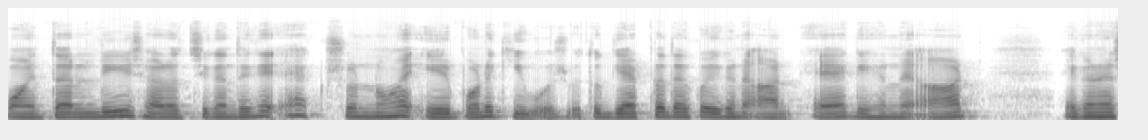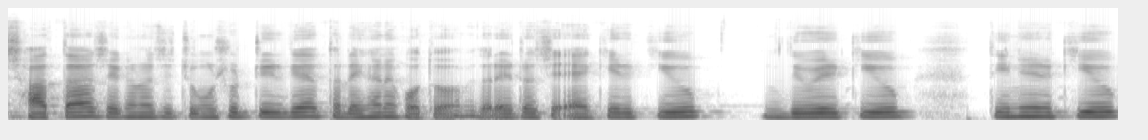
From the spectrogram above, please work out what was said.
পঁয়তাল্লিশ, আর হচ্ছে এখান থেকে একশো নয়, এরপরে কী বসবে? তো গ্যাপটা দেখো, এখানে আট, এক, এখানে আট, এখানে সাতাশ, এখানে হচ্ছে চৌষট্টির গ্যাপ তাহলে এখানে কত হবে? তাহলে এটা হচ্ছে একের কিউব দুইয়ের কিউব তিনের কিউব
